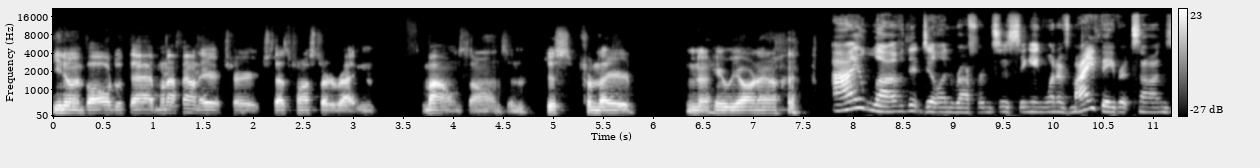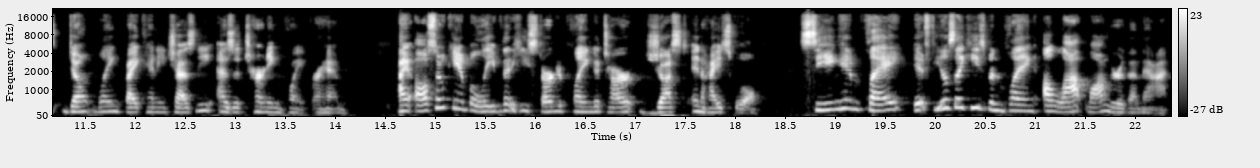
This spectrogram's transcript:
you know, involved with that. When I found Eric Church, that's when I started writing my own songs. And just from there, you know, here we are now. I love that Dylan references singing one of my favorite songs, Don't Blink by Kenny Chesney, as a turning point for him. I also can't believe that he started playing guitar just in high school. Seeing him play, it feels like he's been playing a lot longer than that.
